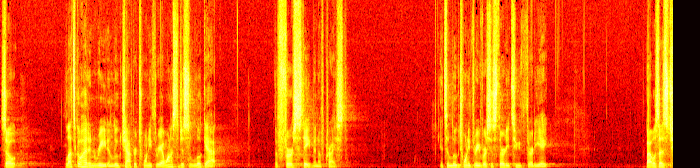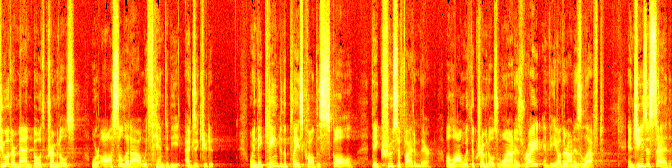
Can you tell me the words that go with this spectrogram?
So let's go ahead and read in Luke chapter 23. I want us to just look at the first statement of Christ. It's in Luke 23, verses 32 38. The Bible says, Two other men, both criminals, were also let out with him to be executed. When they came to the place called the skull, they crucified him there along with the criminals, one on his right and the other on his left. And Jesus said,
